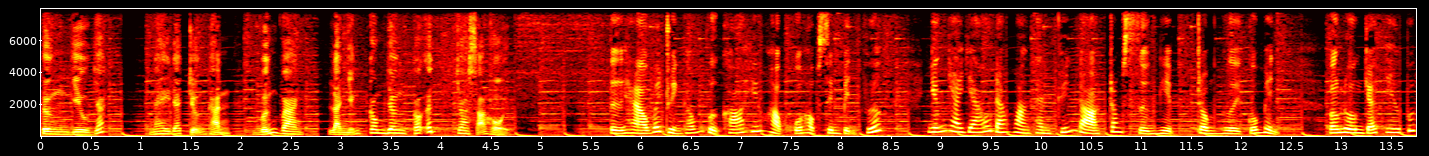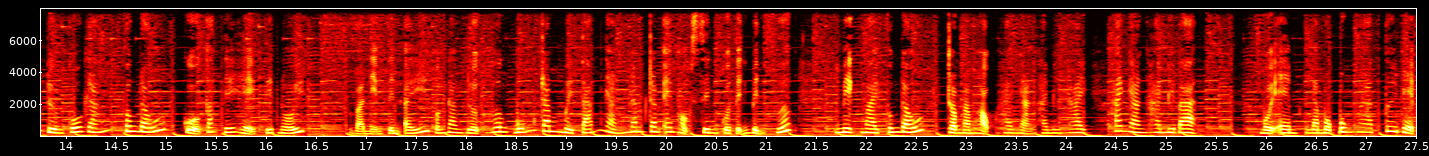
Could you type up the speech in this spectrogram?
từng dìu dắt nay đã trưởng thành vững vàng là những công dân có ích cho xã hội tự hào với truyền thống vượt khó hiếu học của học sinh Bình Phước, những nhà giáo đã hoàn thành chuyến đò trong sự nghiệp trồng người của mình, vẫn luôn dõi theo bước đường cố gắng, phấn đấu của các thế hệ tiếp nối. Và niềm tin ấy vẫn đang được hơn 418.500 em học sinh của tỉnh Bình Phước miệt mài phấn đấu trong năm học 2022-2023. Mỗi em là một bông hoa tươi đẹp,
